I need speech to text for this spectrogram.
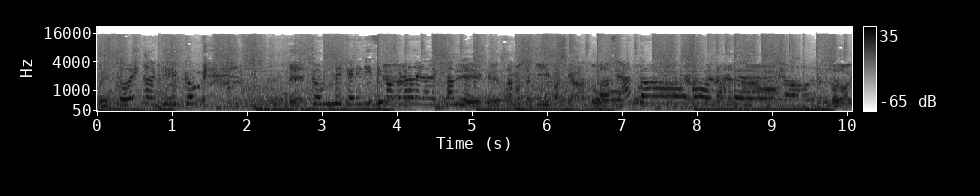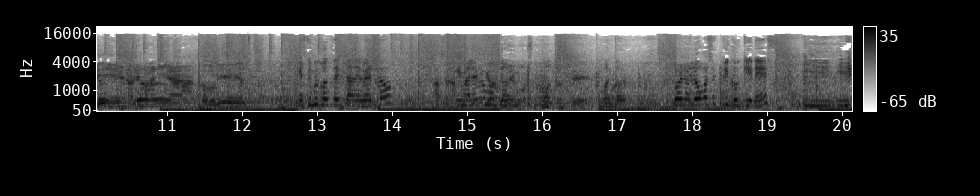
Pues estoy aquí con mi, con mi queridísimo brother Alexander. Sí, que estamos aquí paseando. Paseando por la por la carretera, feria. Todo bien, Alemania, todo bien. Estoy muy contenta de verlo y me alegro un montón. vemos, montón. Sí. Un montón. Bueno, luego os explico quién es y, y,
